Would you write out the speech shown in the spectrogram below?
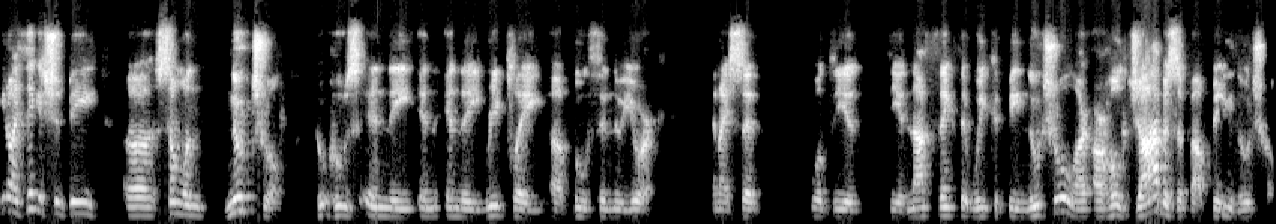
you know, I think it should be uh, someone neutral who, who's in the in in the replay uh, booth in New York, and I said, "Well, do you do you not think that we could be neutral? Our, our whole job is about being neutral."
